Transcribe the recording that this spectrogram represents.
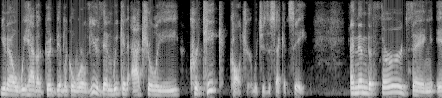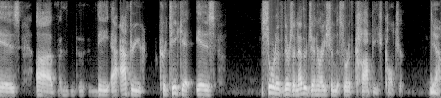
you know we have a good biblical worldview, then we can actually critique culture, which is the second C. And then the third thing is uh, the after you critique it is sort of there's another generation that sort of copies culture. Yeah.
